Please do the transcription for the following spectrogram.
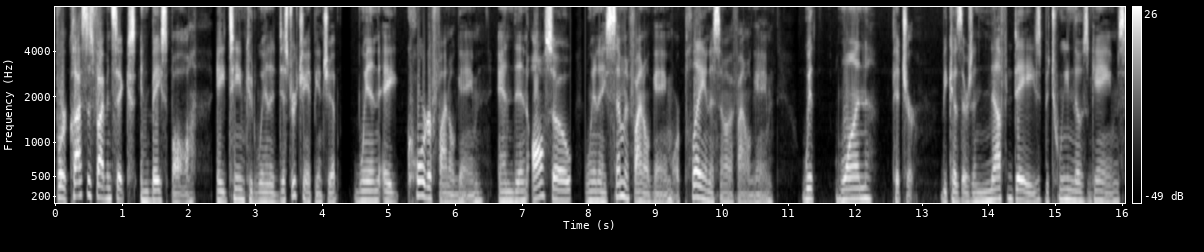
for classes five and six in baseball, a team could win a district championship, win a quarterfinal game, and then also win a semifinal game or play in a semifinal game with one pitcher because there's enough days between those games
